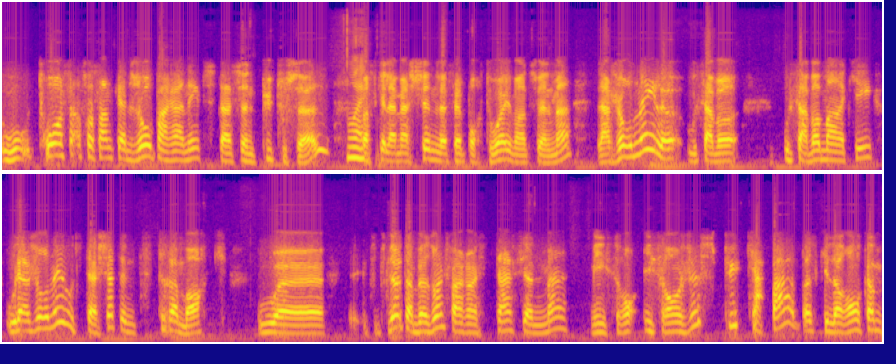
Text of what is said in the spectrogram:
où 364 jours par année, tu stationnes plus tout seul, parce que la machine le fait pour toi éventuellement, la journée là où ça va où ça va manquer, ou la journée où tu t'achètes une petite remorque, ou euh, puis là, tu as besoin de faire un stationnement, mais ils seront ils seront juste plus capables parce qu'ils l'auront comme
